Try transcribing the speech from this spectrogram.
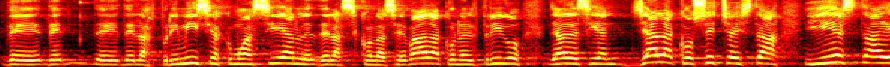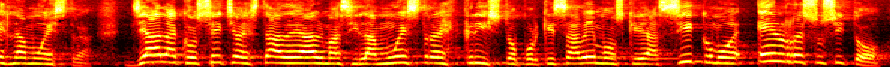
de, las primicias, como hacían de las, con la cebada, con el trigo. Ya decían, ya la cosecha está y esta es la muestra. Ya la cosecha está de almas y la muestra es Cristo, porque sabemos que así como Él resucitó,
